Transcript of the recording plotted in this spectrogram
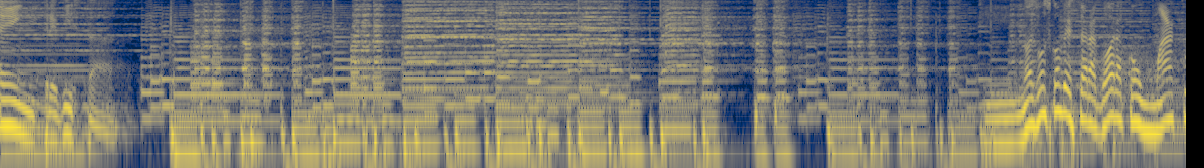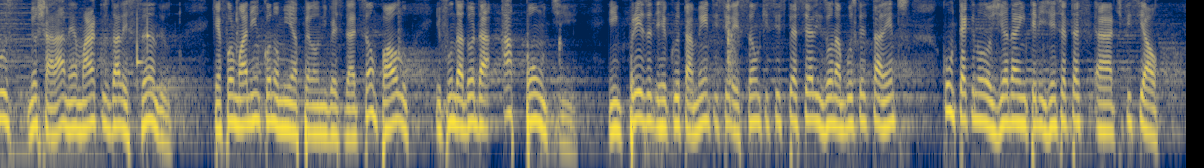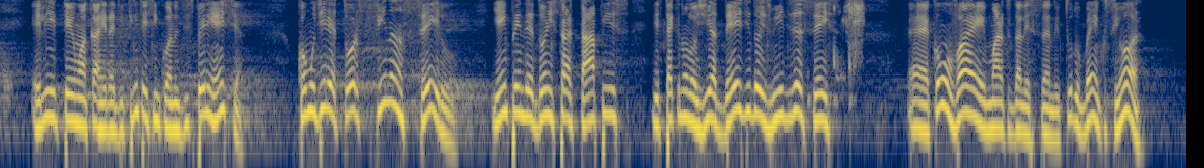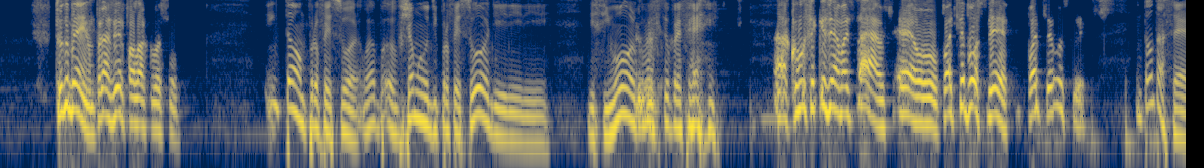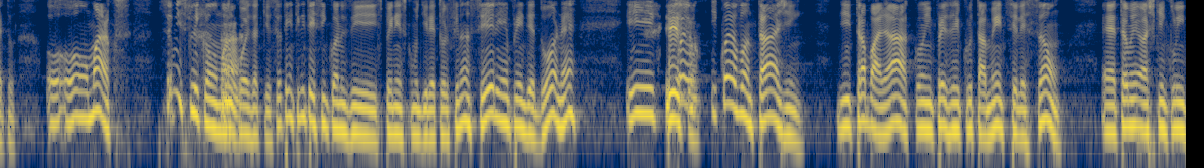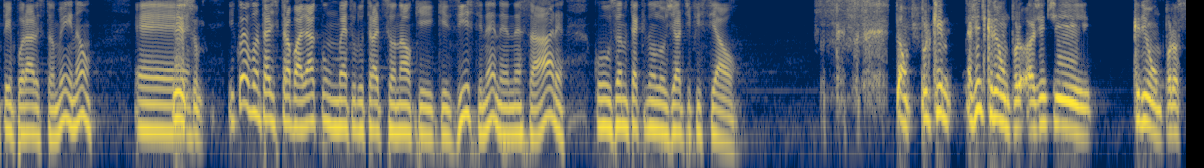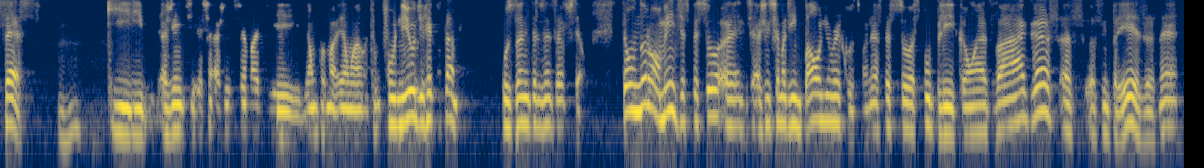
Entrevista. E nós vamos conversar agora com Marcos, meu xará, né? Marcos D'Alessandro, que é formado em Economia pela Universidade de São Paulo e fundador da Aponte, empresa de recrutamento e seleção que se especializou na busca de talentos com tecnologia da inteligência artificial ele tem uma carreira de 35 anos de experiência como diretor financeiro e empreendedor em startups de tecnologia desde 2016. É, como vai, Marcos D'Alessandro? Tudo bem com o senhor? Tudo bem, um prazer falar com você. Então, professor, eu chamo de professor, de, de, de senhor, como é que o senhor prefere? Ah, como você quiser, mas tá, é, pode ser você, pode ser você. Então tá certo. Ô, ô Marcos, você me explica uma ah. coisa aqui. Você tem 35 anos de experiência como diretor financeiro e empreendedor, né? E Isso. Qual é, e qual é a vantagem de trabalhar com empresa de recrutamento e seleção? É, também acho que inclui temporários também, não? É, Isso. E qual é a vantagem de trabalhar com um método tradicional que, que existe né, né nessa área, com, usando tecnologia artificial? Então, porque a gente criou um, a gente criou um processo uhum. que a gente, a gente chama de é, um, é uma, um funil de recrutamento, usando inteligência artificial. Então, normalmente, as pessoas, a gente, a gente chama de inbound recruitment, né? as pessoas publicam as vagas, as, as empresas, né?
